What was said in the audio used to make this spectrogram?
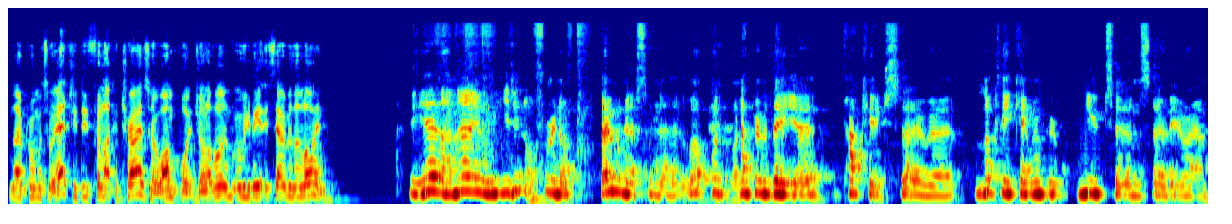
No problem at all. It actually did feel like a transfer at one point, we were going to get this over the line. Yeah, I know. You didn't offer enough bonus, and uh, well, I'm happy with the uh, package. So uh, luckily, came in with new terms. So here I am.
